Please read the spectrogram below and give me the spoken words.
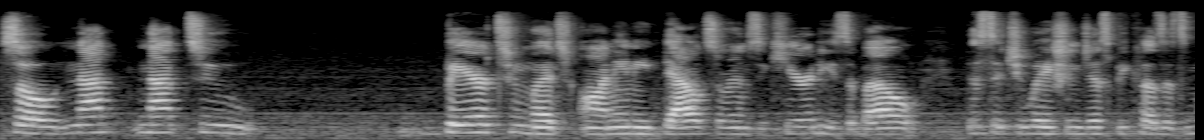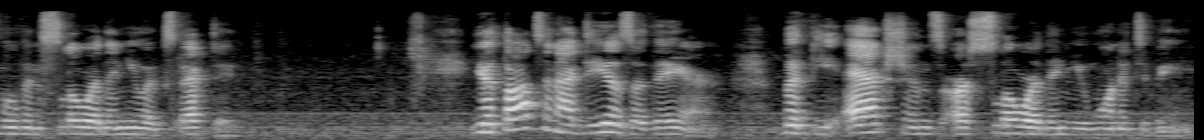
So not, not to bear too much on any doubts or insecurities about the situation just because it's moving slower than you expected. Your thoughts and ideas are there but the actions are slower than you want it to be.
